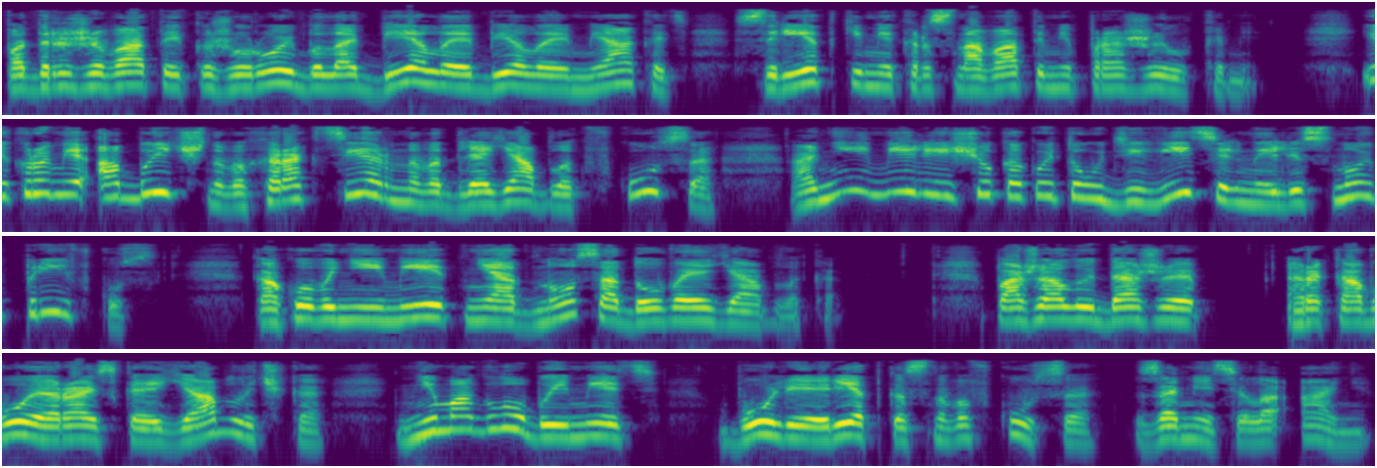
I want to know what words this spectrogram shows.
Под рыжеватой кожурой была белая-белая мякоть с редкими красноватыми прожилками. И кроме обычного, характерного для яблок вкуса, они имели еще какой-то удивительный лесной привкус, какого не имеет ни одно садовое яблоко. Пожалуй, даже роковое райское яблочко не могло бы иметь более редкостного вкуса, заметила Аня.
